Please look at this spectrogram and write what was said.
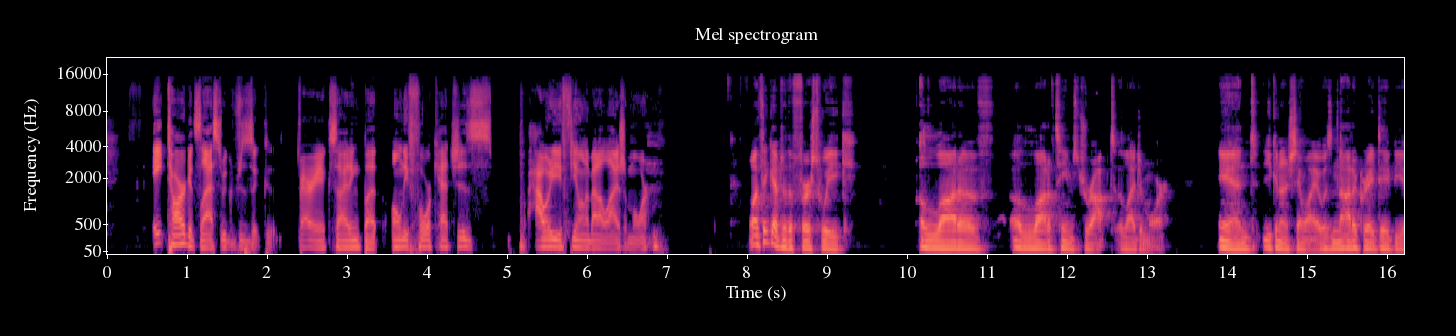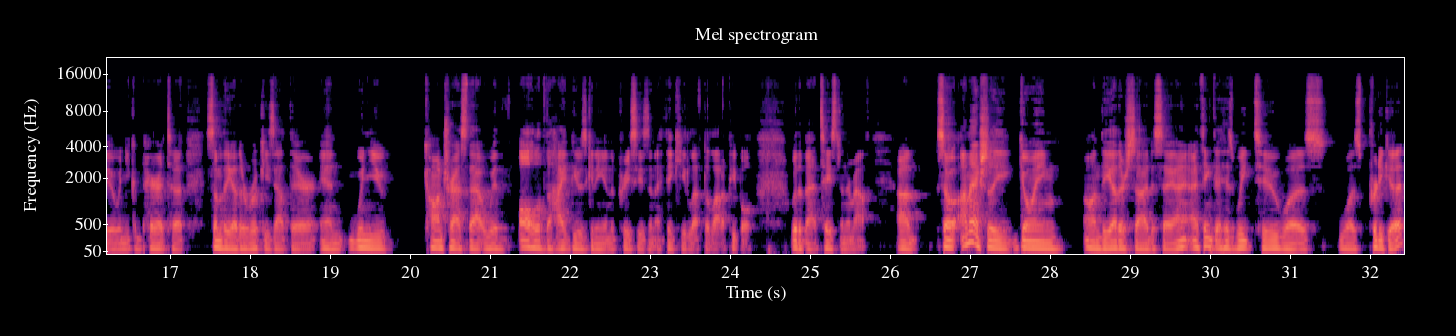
eight targets last week, which is very exciting, but only four catches. How are you feeling about Elijah Moore? Well, I think after the first week, a lot of a lot of teams dropped Elijah Moore. And you can understand why. It was not a great debut when you compare it to some of the other rookies out there. And when you contrast that with all of the hype he was getting in the preseason, I think he left a lot of people with a bad taste in their mouth. Um, so I'm actually going on the other side to say I, I think that his week two was was pretty good.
